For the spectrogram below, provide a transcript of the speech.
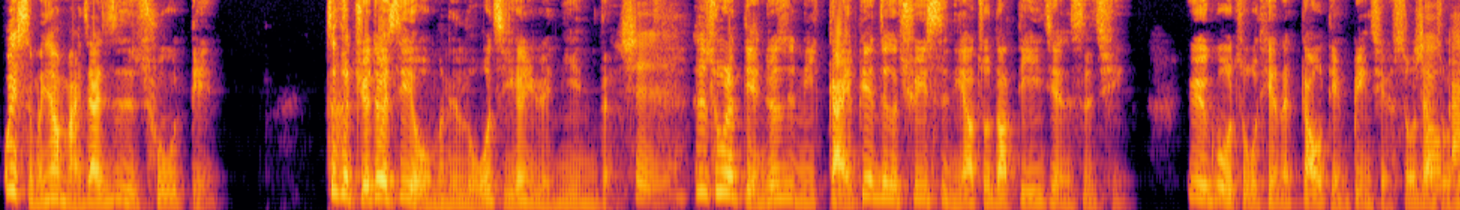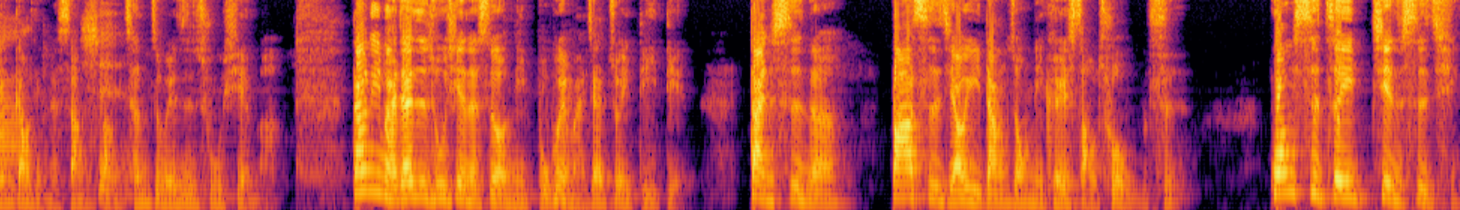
为什么要买在日出点？这个绝对是有我们的逻辑跟原因的。是，日出的点就是你改变这个趋势，你要做到第一件事情，越过昨天的高点，并且收在昨天高高点的上方，称之为日出线嘛。当你买在日出线的时候，你不会买在最低点，但是呢，八次交易当中你可以少错五次，光是这一件事情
